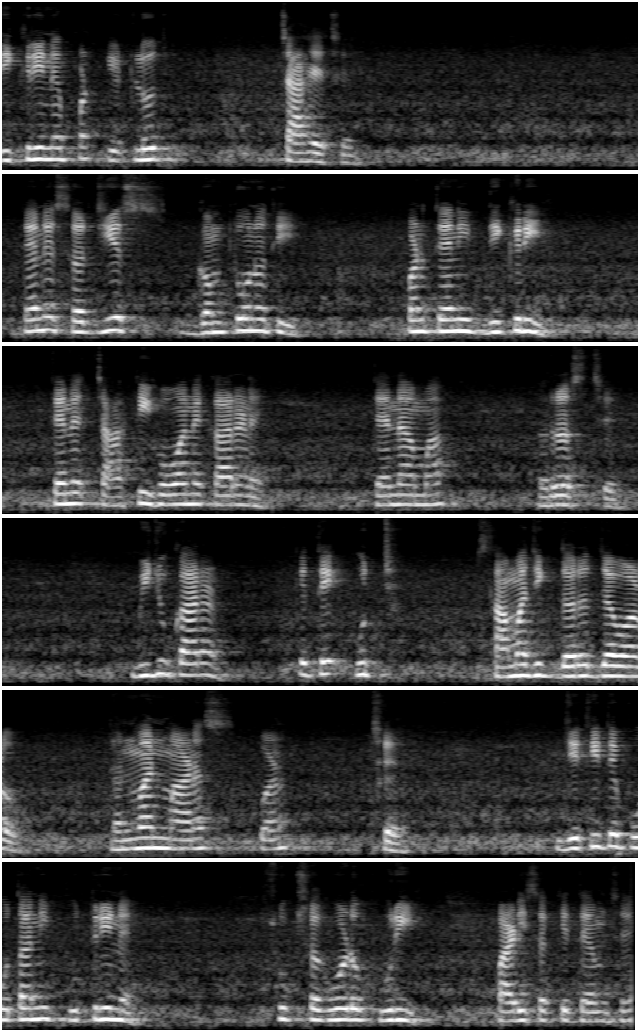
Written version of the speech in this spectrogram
દીકરીને પણ એટલો જ ચાહે છે. તેને સર્જિયસ ગમતો નથી, પણ તેની દીકરી તેને ચાહતી હોવાને કારણે તેનામાં રસ છે. બીજું કારણ કે તે ઉચ્ચ સામાજિક દરજ્જાવાળો, ધનવાન માણસ પણ છે. જેથી તે પોતાની પુત્રીને સુખ સગવડો પૂરી પાડી શકે તેમ છે.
